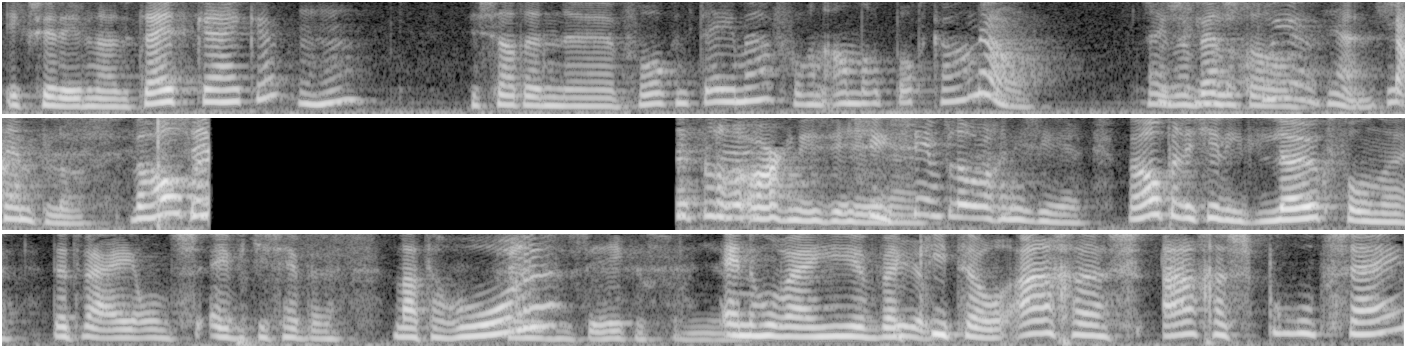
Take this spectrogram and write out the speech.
ik zit even naar de tijd te kijken. Is dat een eh, volgend thema voor een andere podcast? Nou, me misschien best wel goeie. ja, simpeler. we hopen organiseren. Precies, simpeler organiseren. We hopen dat jullie het leuk vonden dat wij ons eventjes hebben laten horen. Ze zeker. En hoe wij hier bij Tuurlijk. Kito aanges- aangespoeld zijn.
